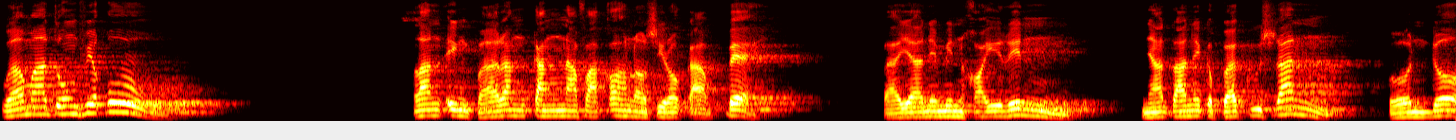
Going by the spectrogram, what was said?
Wa ma tunfiqu. Lan ing barang kang nafakahna sira kabeh bayane min khairin nyatane kebagusan bondo.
